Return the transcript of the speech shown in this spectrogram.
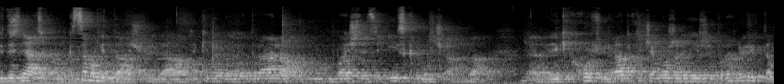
відрізняються наприклад, самовіддачею, да, от, от, реально бачите ці іскри в очах, да, е, які хочуть грати, хоча може і вже програють там,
